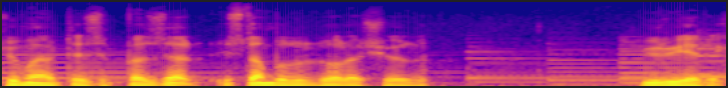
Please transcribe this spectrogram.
cumartesi pazar İstanbul'u dolaşıyorduk. Yürüyerek.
